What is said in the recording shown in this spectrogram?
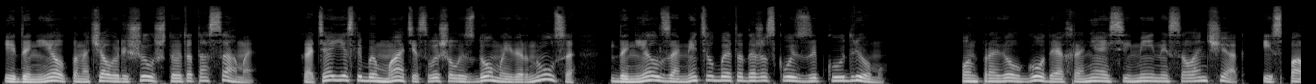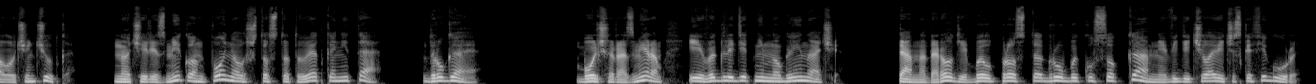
и Даниэл поначалу решил, что это та самая. Хотя если бы Матис вышел из дома и вернулся, Даниэл заметил бы это даже сквозь зыбкую дрему. Он провел годы, охраняя семейный солончак, и спал очень чутко. Но через миг он понял, что статуэтка не та, другая. Больше размером и выглядит немного иначе. Там на дороге был просто грубый кусок камня в виде человеческой фигуры,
